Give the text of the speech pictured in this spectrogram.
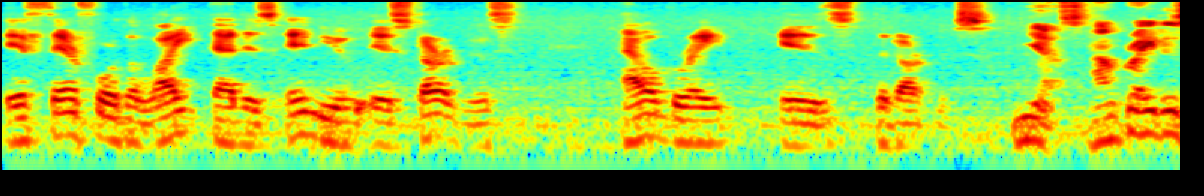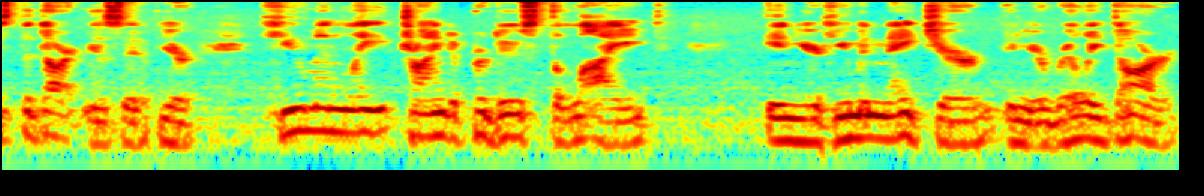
If, therefore, the light that is in you is darkness, how great is the darkness? Yes. How great is the darkness if you're humanly trying to produce the light in your human nature and you're really dark?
